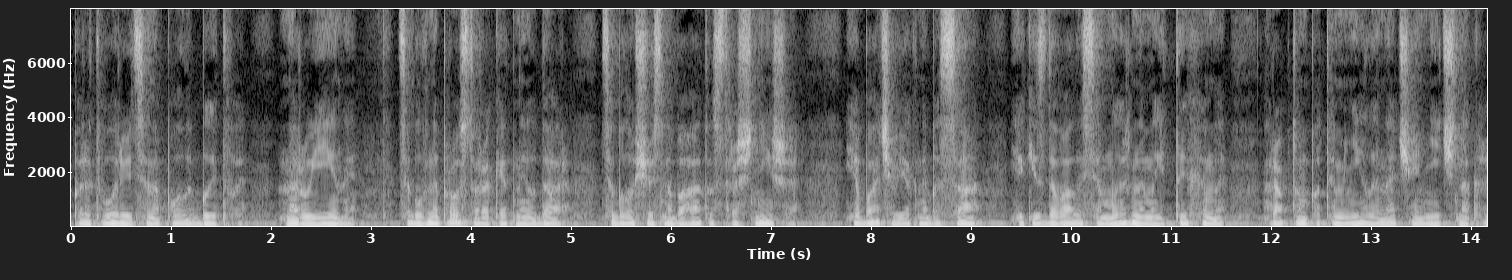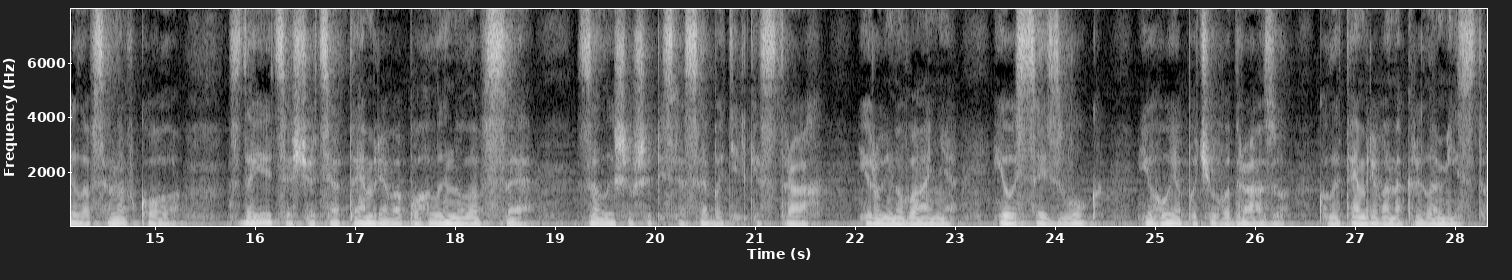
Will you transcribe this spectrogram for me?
перетворюється на поле битви, на руїни. Це був не просто ракетний удар, це було щось набагато страшніше. Я бачив, як небеса, які здавалися мирними і тихими, раптом потемніли, наче ніч накрила все навколо. Здається, що ця темрява поглинула все, залишивши після себе тільки страх і руйнування. І ось цей звук, його я почув одразу, коли темрява накрила місто.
